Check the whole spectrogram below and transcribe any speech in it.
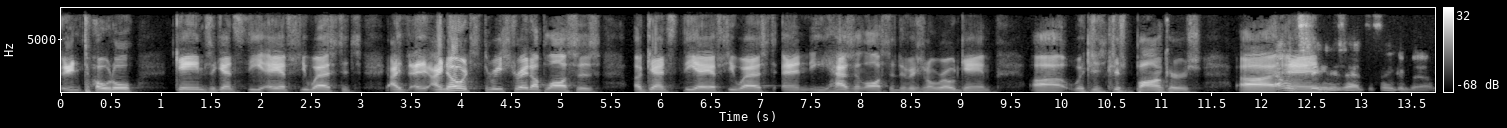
in total games against the AFC West. It's I I know it's three straight up losses against the AFC West, and he hasn't lost a divisional road game, uh, which is just bonkers. Uh, How and insane is that to think about?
